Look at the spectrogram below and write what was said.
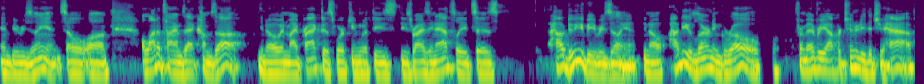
and be resilient. So, uh, a lot of times that comes up. You know, in my practice working with these these rising athletes, is how do you be resilient? You know, how do you learn and grow from every opportunity that you have?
